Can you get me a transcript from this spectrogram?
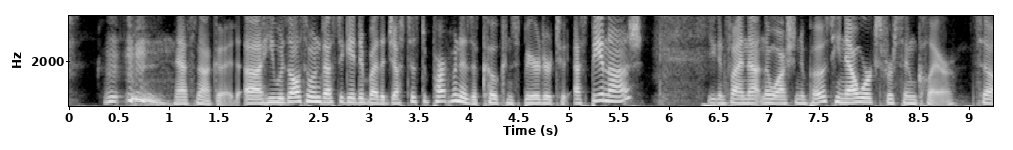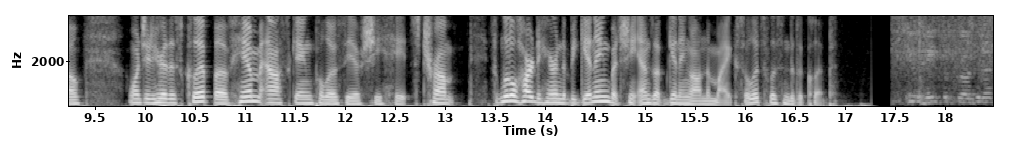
that's not good. Uh, he was also investigated by the Justice Department as a co-conspirator to espionage. You can find that in the Washington Post. He now works for Sinclair. So I want you to hear this clip of him asking Pelosi if she hates Trump. It's a little hard to hear in the beginning, but she ends up getting on the mic. So let's listen to the clip. Do you hate the president,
